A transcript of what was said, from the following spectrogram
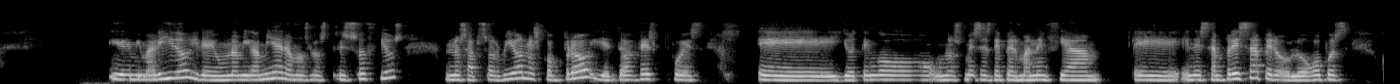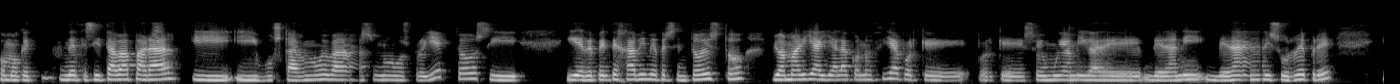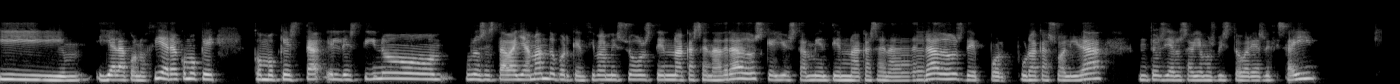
y de mi marido y de una amiga mía, éramos los tres socios, nos absorbió, nos compró y entonces pues eh, yo tengo unos meses de permanencia eh, en esa empresa, pero luego pues como que necesitaba parar y, buscar nuevas, nuevos proyectos y, de repente Javi me presentó esto. Yo a María ya la conocía porque, porque soy muy amiga de, de Dani, de Dani su repre y, ya la conocía. Era como que, como que está, el destino nos estaba llamando porque encima mis suegros tienen una casa en Adrados, que ellos también tienen una casa en Adrados, de, por pura casualidad. Entonces ya nos habíamos visto varias veces ahí.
